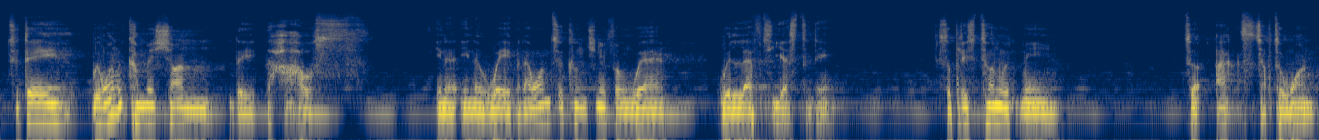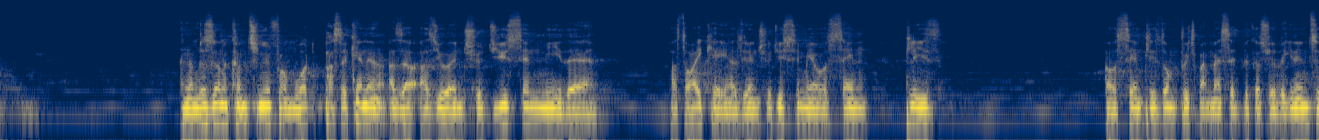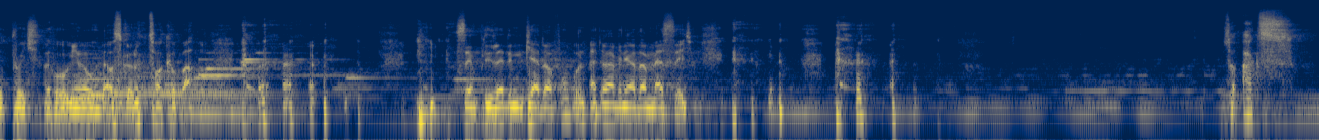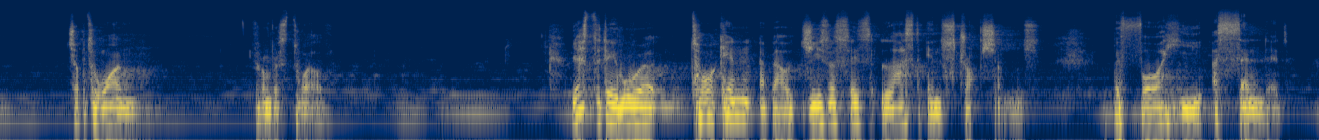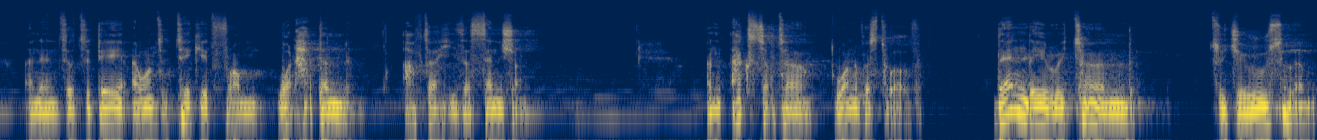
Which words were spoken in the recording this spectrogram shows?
today we want to commission the, the house in a in a way, but I want to continue from where we left yesterday. So please turn with me to Acts chapter 1. And I'm just going to continue from what Pastor Ken, as, as you were introducing me there, Pastor IK, as you're introducing me, I was saying, please I was saying, please don't preach my message because you're beginning to preach the whole, you know, what I was going to talk about. please let him get off. I, I don't have any other message. so, Acts chapter 1, from verse 12. Yesterday, we were talking about Jesus' last instructions before he ascended and then, so today I want to take it from what happened after his ascension. And Acts chapter 1, verse 12. Then they returned to Jerusalem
